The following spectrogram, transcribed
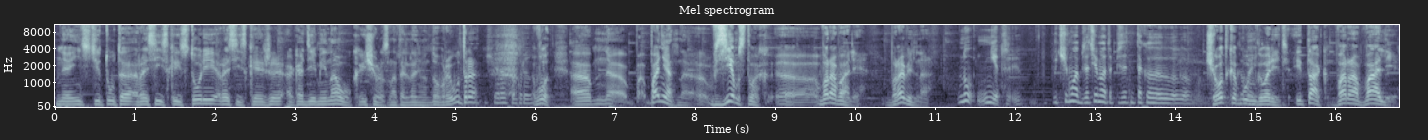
э, Института российской истории Российской же Академии наук. Еще раз, Наталья Владимировна, доброе утро. Еще раз доброе утро. Вот, п- понятно, в земствах э, воровали, правильно? Ну, нет, э, почему, зачем это обязательно так... э, Четко будем говорить. Итак, воровали.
